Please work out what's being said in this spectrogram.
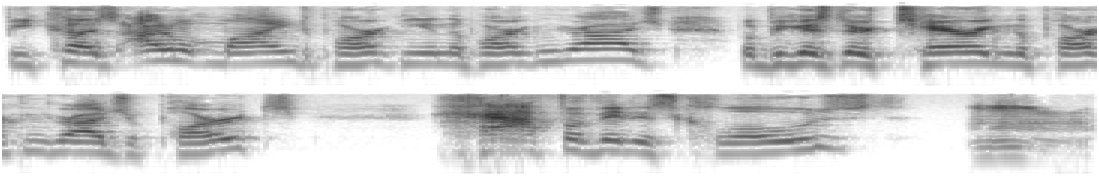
because I don't mind parking in the parking garage, but because they're tearing the parking garage apart, half of it is closed. Mm.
